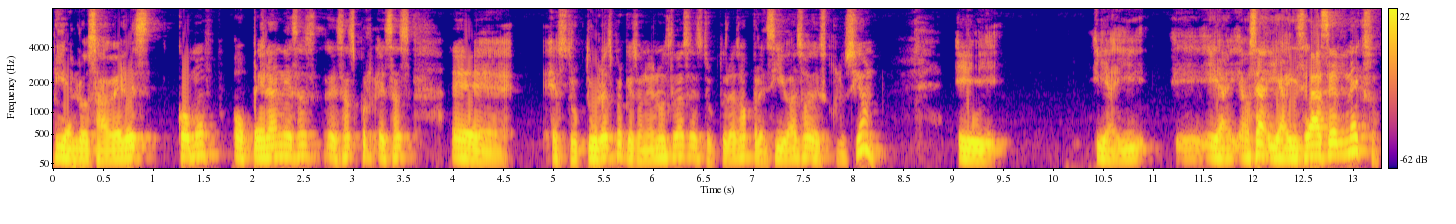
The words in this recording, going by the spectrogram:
y en los saberes cómo operan esas, esas, esas eh, estructuras, porque son en últimas estructuras opresivas o de exclusión. Y, y ahí, y, ahí, o sea, y ahí se hace el nexo.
